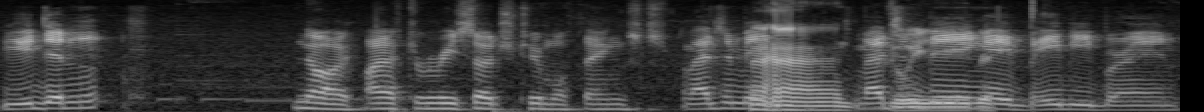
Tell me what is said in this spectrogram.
You didn't. No, I have to research two more things. Imagine being imagine being a baby brain.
